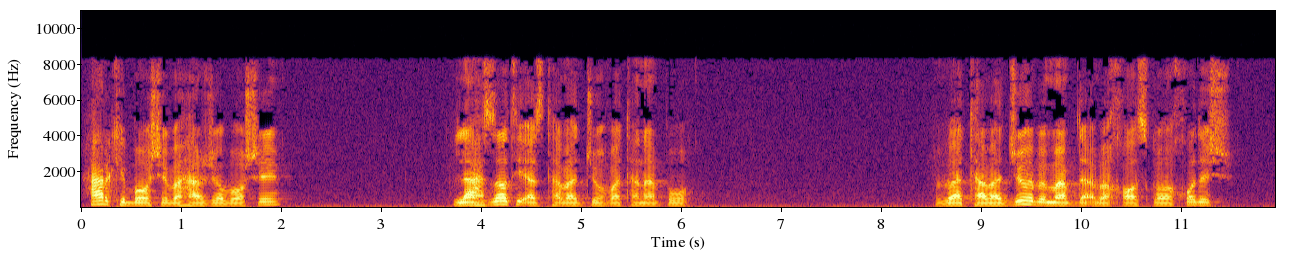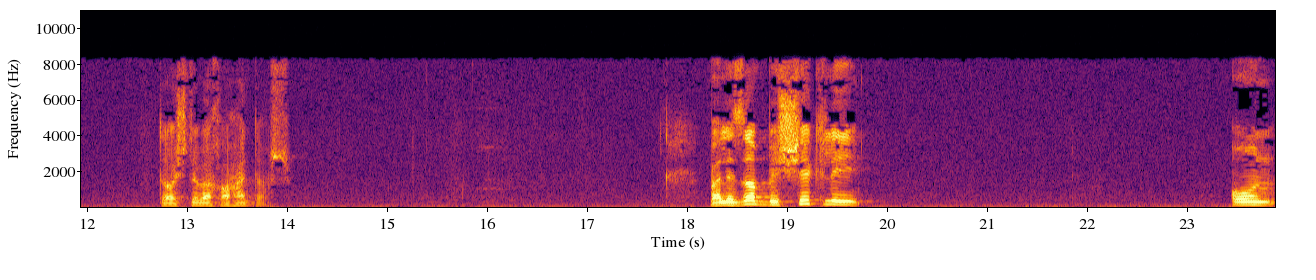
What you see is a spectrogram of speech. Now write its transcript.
هر که باشه و هر جا باشه لحظاتی از توجه و تنبه و توجه به مبدع و خواستگاه خودش داشته و خواهد داشت. و لذا به شکلی اون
